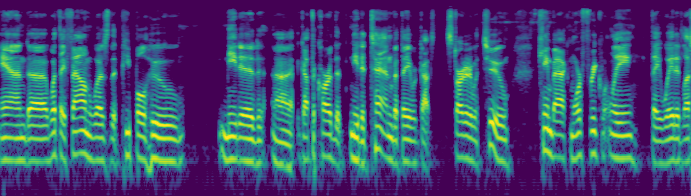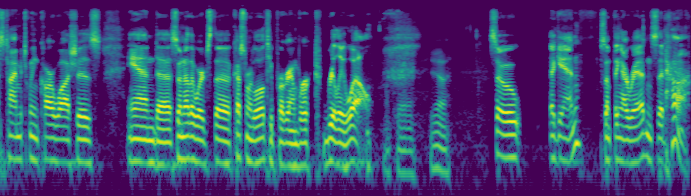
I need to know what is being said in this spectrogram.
And uh, what they found was that people who needed uh, got the card that needed 10 but they were got started with two came back more frequently they waited less time between car washes and uh, so in other words the customer loyalty program worked really well Okay. Yeah. so again, something I read and said, "Huh,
